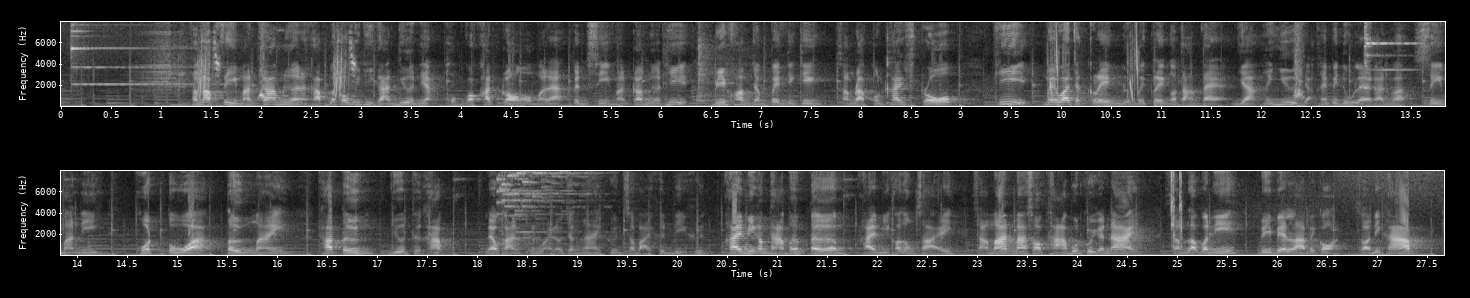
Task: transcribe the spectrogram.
สำหรับ 4 มัดกล้ามเนื้อนะครับแล้วก็วิธีการยืดเนี่ยผมก็คัดกรองออกมาแล้วเป็น 4 มัดกล้ามเนื้อที่มีความจำเป็นจริง ๆสำหรับคนไข้สโตรกที่ไม่ว่าจะเกรงหรือไม่เกรงก็ตามแต่ อยากให้ยืดอยากให้ไปดูแลกันว่า 4 มัดนี้หดตัวตึงไหม ถ้าตึงยืดเถอะครับ แล้วการเคลื่อนไหวเราจะง่ายขึ้นสบายขึ้นดีขึ้น ใครมีคำถามเพิ่มเติม ใครมีข้อสงสัย สามารถมาสอบถามพูดคุยกันได้สำหรับวันนี้รีเบนลาไปก่อน สวัสดีครับ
